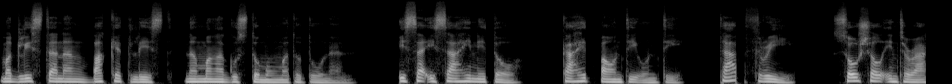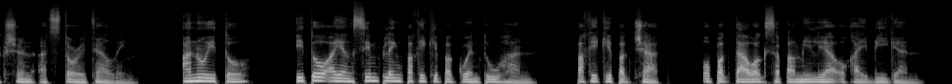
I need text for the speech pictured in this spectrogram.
maglista ng bucket list ng mga gusto mong matutunan. Isa-isahin ito, kahit paunti-unti. Top 3. Social interaction at storytelling. Ano ito? Ito ay ang simpleng pakikipagkwentuhan, pakikipag-chat, o pagtawag sa pamilya o kaibigan.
